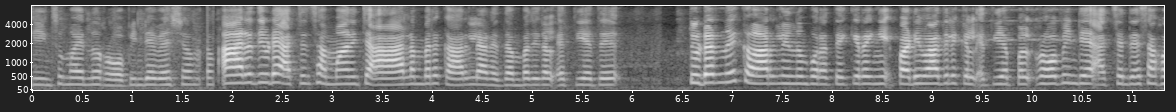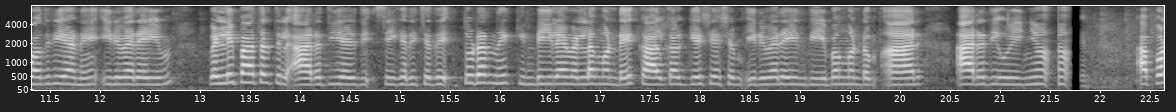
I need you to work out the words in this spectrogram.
ജീൻസുമായിരുന്നു റോബിന്റെ വേഷം. ആരതിയുടെ അച്ഛൻ സമ്മാനിച്ച ആഡംബര കാറിലാണ് ദമ്പതികൾ എത്തിയത്. തുടർന്ന് കാറിൽ നിന്നും പുറത്തേക്കിറങ്ങി പടിവാതിലുക്കൽ എത്തിയപ്പോൾ റോബിന്റെ അച്ഛന്റെ സഹോദരിയാണ് ഇരുവരെയും വെള്ളിപ്പാത്രത്തിൽ ആരതി എഴുതി സ്വീകരിച്ചത്. തുടർന്ന് കിണ്ടിയിലെ വെള്ളം കൊണ്ട് കാൽ കഴുകിയ ശേഷം ഇരുവരെയും ദീപം കൊണ്ടും ആർ ആരതി ഒഴിഞ്ഞു. അപ്പോൾ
